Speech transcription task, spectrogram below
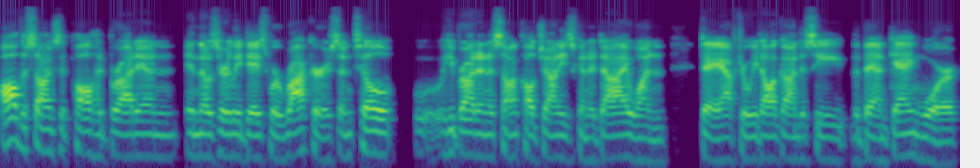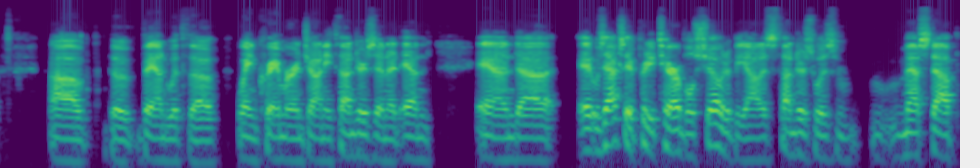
all the songs that Paul had brought in in those early days were rockers until he brought in a song called Johnny's Gonna Die one day after we'd all gone to see the band Gang War, uh, the band with uh, Wayne Kramer and Johnny Thunders in it, and and uh, it was actually a pretty terrible show to be honest. Thunders was messed up,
